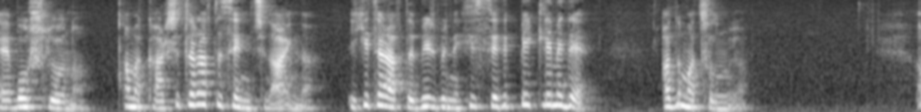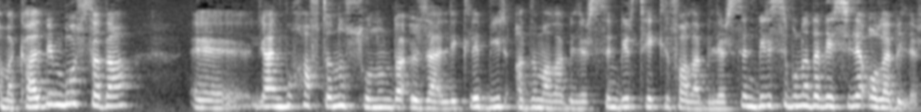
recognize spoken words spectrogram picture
e, boşluğunu. Ama karşı taraf da senin için aynı. İki taraf da birbirini hissedip beklemede. Adım atılmıyor. Ama kalbin boşsa da yani bu haftanın sonunda özellikle bir adım alabilirsin, bir teklif alabilirsin. Birisi buna da vesile olabilir.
